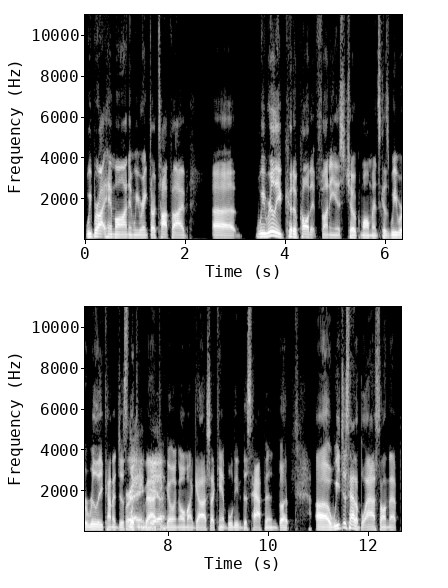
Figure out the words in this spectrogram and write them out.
We brought him on and we ranked our top five. Uh, we really could have called it funniest choke moments because we were really kind of just right, looking back yeah. and going, "Oh my gosh, I can't believe this happened." But uh, we just had a blast on that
